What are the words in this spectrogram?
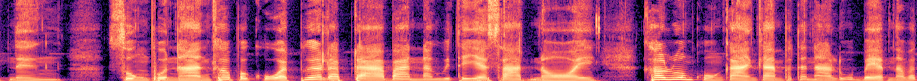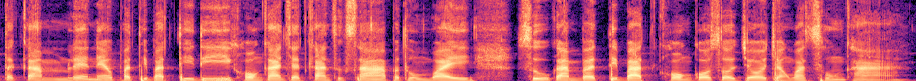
ตหนึ่ง ส่งผลงานเข้าประกวดเพื่อรับตาบ้านนักวิทยาศาสตร์น้อย เข้าร่วมโครงการการพัฒนารูปแบบนวัตกรรม และแนวปฏิบัติที่ดีของการจัดการศึกษาปฐมวัย สู่การปฏิบัติของกสจจังหวัดสงขลา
